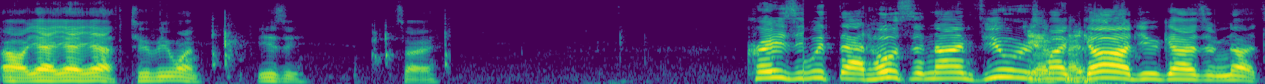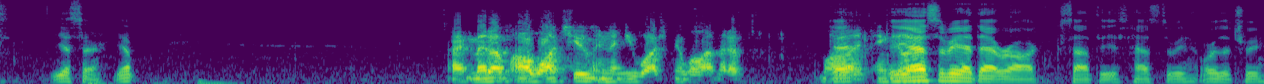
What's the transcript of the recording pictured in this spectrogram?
Oh yeah, yeah, yeah. Two v one. Easy. Sorry. Crazy with that host of nine viewers. Yeah, My med- God, you guys are nuts. Yes, sir. Yep. All right, met up. I'll watch you, and then you watch me while I met up. While I It, ping it up. has to be at that rock, southeast. Has to be, or the tree.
